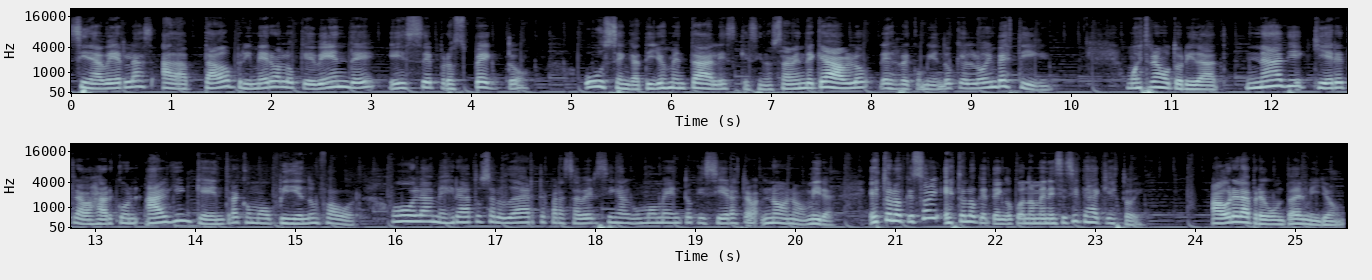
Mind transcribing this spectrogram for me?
sin haberlas adaptado primero a lo que vende ese prospecto, usen gatillos mentales, que si no saben de qué hablo, les recomiendo que lo investiguen. Muestren autoridad. Nadie quiere trabajar con alguien que entra como pidiendo un favor. Hola, me es grato saludarte para saber si en algún momento quisieras trabajar. No, no, mira, esto es lo que soy, esto es lo que tengo. Cuando me necesites, aquí estoy. Ahora la pregunta del millón.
